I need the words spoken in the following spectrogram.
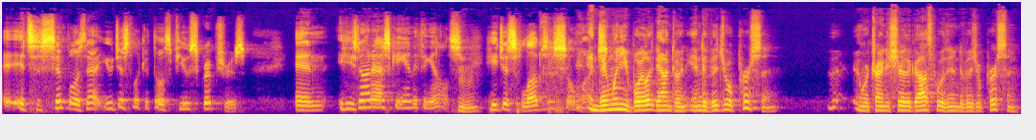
it's as simple as that. You just look at those few scriptures, and he's not asking anything else. Mm-hmm. He just loves us so much. And then when you boil it down to an individual person, and we're trying to share the gospel with an individual person,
